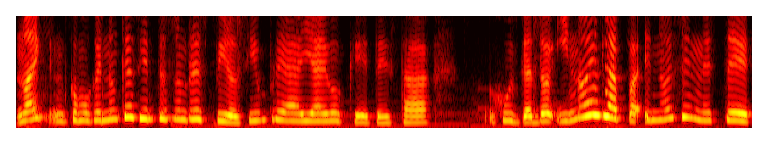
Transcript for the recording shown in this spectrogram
no hay como que nunca sientes un respiro, siempre hay algo que te está juzgando y no es la no es en este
